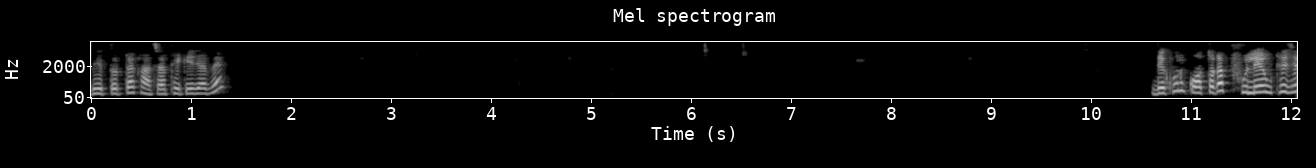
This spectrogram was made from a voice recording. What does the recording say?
ভেতরটা কাঁচা থেকে যাবে। দেখুন কতটা ফুলে উঠেছে,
